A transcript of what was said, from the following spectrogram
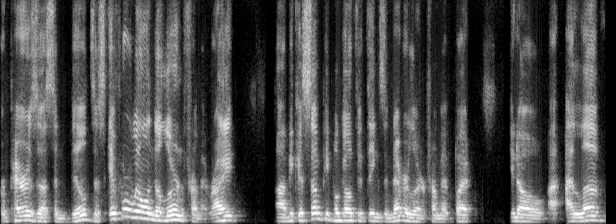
prepares us and builds us if we're willing to learn from it, right? Uh, because some people go through things and never learn from it. But you know, I, I love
